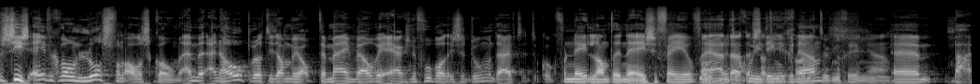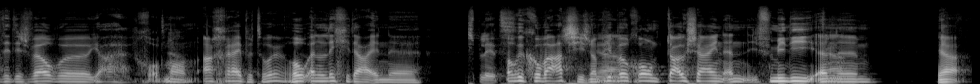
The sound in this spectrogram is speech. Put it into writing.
precies, even gewoon los van alles komen. En, en hopen dat hij dan weer op termijn wel weer ergens in de voetbal is te doen. Want hij heeft natuurlijk ook voor Nederland en de ECV heel veel Nou ja, met daar, daar goede hij dingen gedaan. natuurlijk nog in. Ja. Ehm, maar dit is wel, eh, ja, god man, aangrijpend hoor. Ho, en dan lig je daar in, eh, Split. ook in Kroatië, snap je? Ja. Je wil gewoon thuis zijn en je familie en Ja. ja. ja.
